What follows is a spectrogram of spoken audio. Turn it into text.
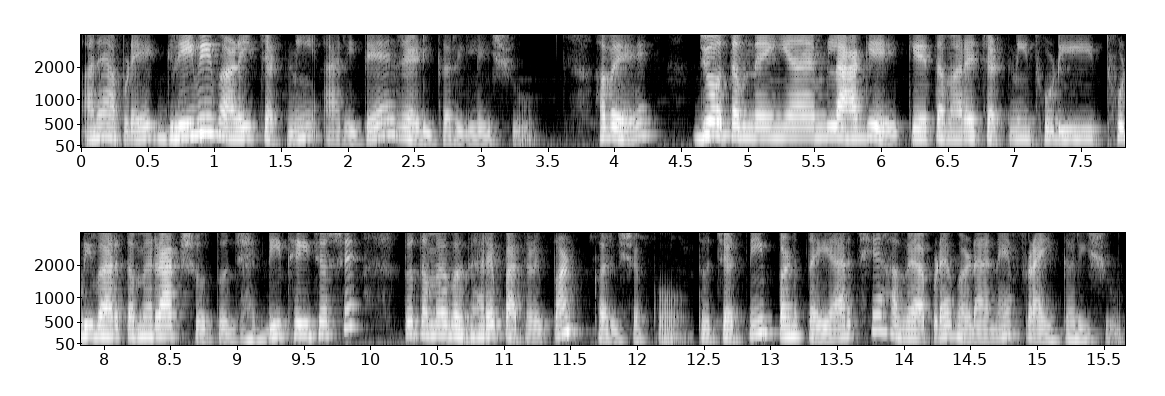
અને આપણે ગ્રેવીવાળી ચટણી આ રીતે રેડી કરી લઈશું. હવે જો તમને અહીંયા એમ લાગે કે તમારે ચટણી થોડી થોડી વાર તમે રાખશો તો જાડી થઈ જશે, તો તમે વધારે પાતળી પણ કરી શકો. તો ચટણી પણ તૈયાર છે, હવે આપણે વડાને ફ્રાય કરીશું.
